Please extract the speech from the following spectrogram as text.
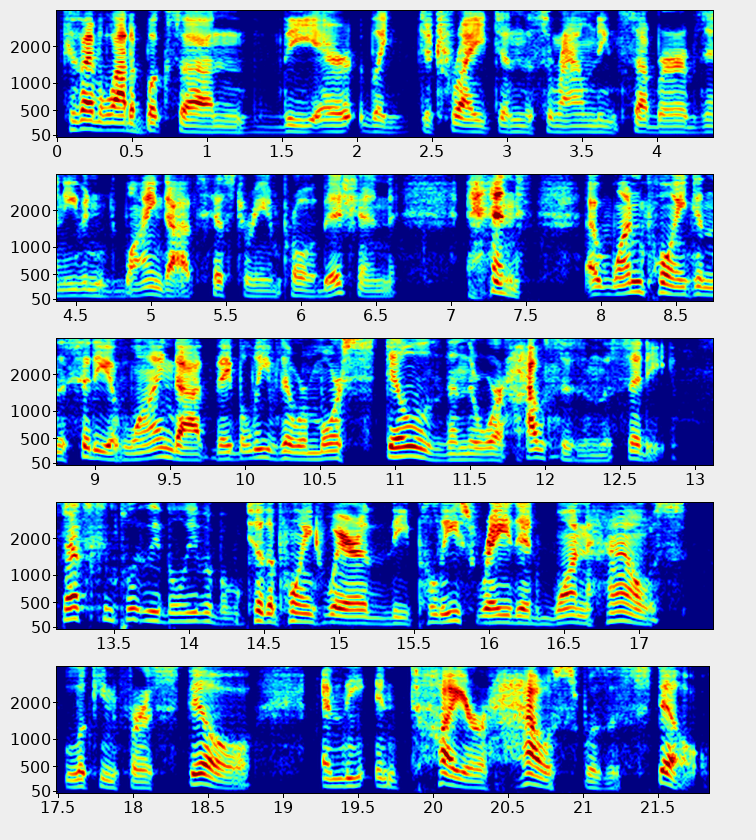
because I have a lot of books on the air, like Detroit and the surrounding suburbs, and even Wyandottes history and prohibition. And at one point in the city of Wyandotte, they believed there were more stills than there were houses in the city That's completely believable. to the point where the police raided one house looking for a still, and the entire house was a still.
